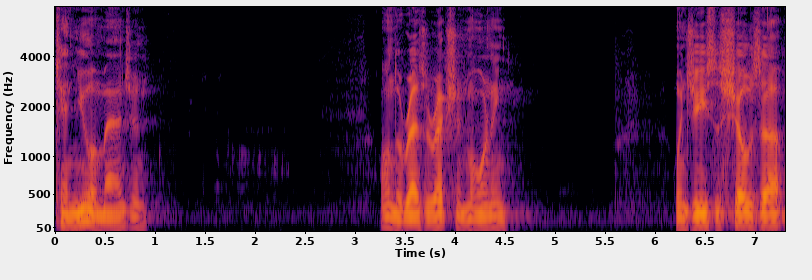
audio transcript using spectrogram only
Can you imagine on the resurrection morning when Jesus shows up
